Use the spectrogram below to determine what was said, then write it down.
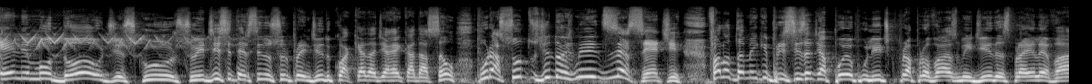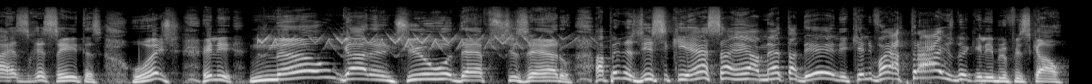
ele mudou o discurso e disse ter sido surpreendido com a queda de arrecadação por assuntos de 2017. Falou também que precisa de apoio político para aprovar as medidas para elevar as receitas. Hoje, ele não garantiu o déficit zero. Apenas disse que essa é a meta dele, que ele vai atrás do equilíbrio fiscal.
